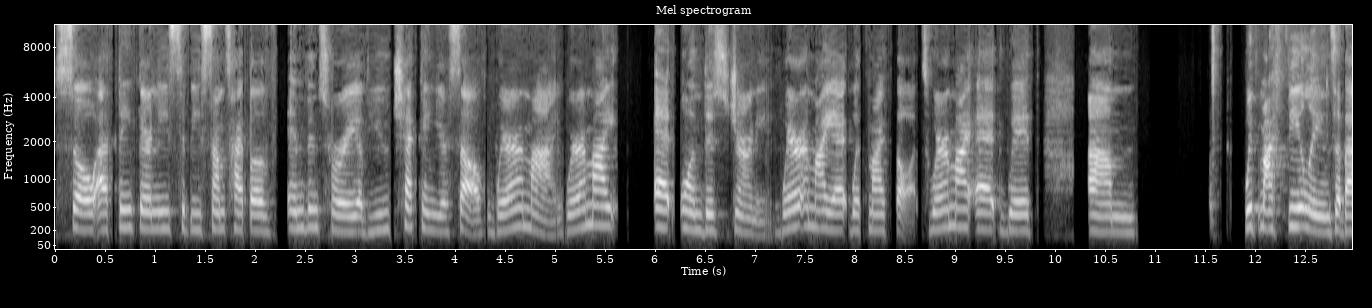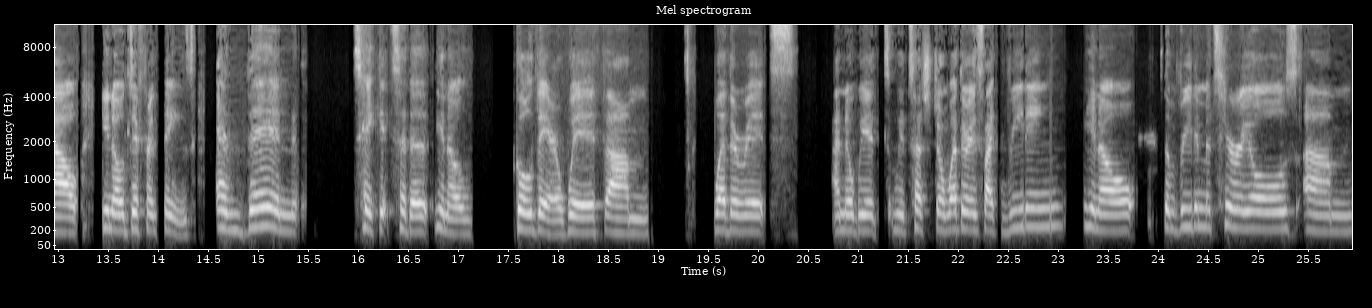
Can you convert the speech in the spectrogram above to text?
So i think there needs to be some type of inventory of you checking yourself. Where am i? Where am i at on this journey? Where am i at with my thoughts? Where am i at with um with my feelings about you know different things? And then take it to the you know go there with um whether it's i know we had, we touched on whether it's like reading you know the reading materials um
